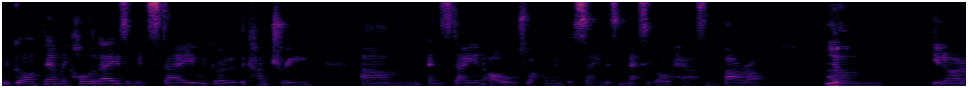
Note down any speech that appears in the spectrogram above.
we'd go on family holidays and we'd stay. We'd go to the country um, and stay in old. Like I remember saying this massive old house in Burra. Yeah. Um, you know,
